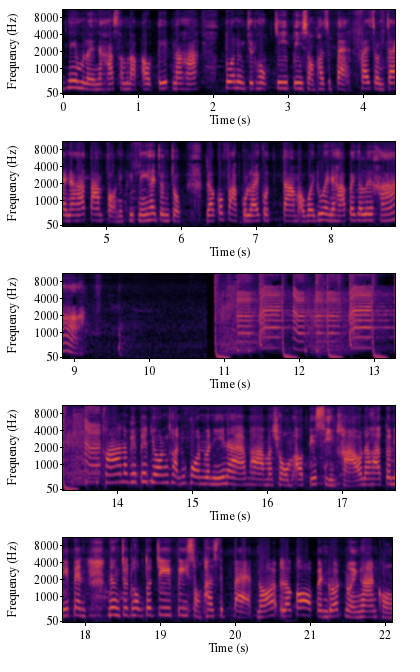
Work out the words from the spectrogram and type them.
ตรนิ่มเลยนะคะสำหรับเอาติสนะคะ ตัว 1.6G ปี 2018 ใครสนใจนะคะ ตามต่อในคลิปนี้ให้จนจบ แล้วก็ฝากกดไลค์กดตามเอาไว้ด้วยนะคะ ไปกันเลยค่ะ ค่ะน้ำเพชรเพชรยนต์ค่ะทุกคนวันนี้นะพามาชมอัลติสสีขาวนะคะ ตัวนี้เป็น 1.6 ตัว G ปี 2018 เนาะแล้วก็เป็นรถหน่วยงานของ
